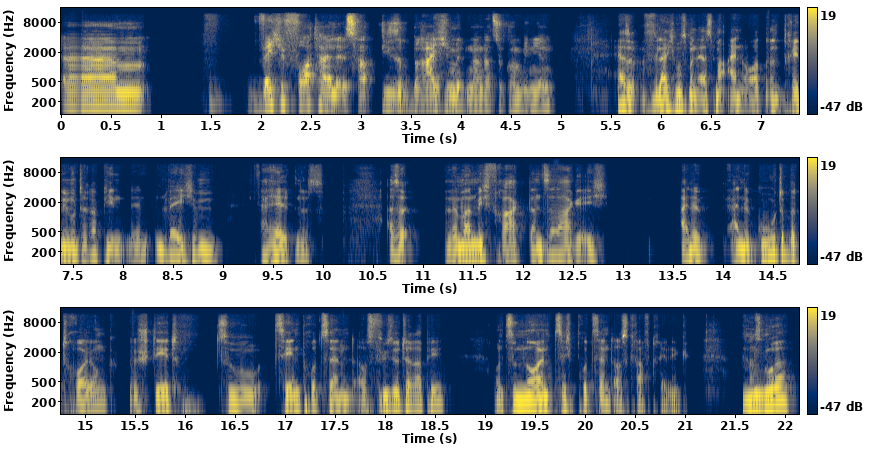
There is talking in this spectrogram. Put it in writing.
ähm, welche Vorteile es hat, diese Bereiche miteinander zu kombinieren. Also vielleicht muss man erstmal einordnen, Training und Therapie in, in welchem Verhältnis. Also wenn man mich fragt, dann sage ich, eine, eine gute Betreuung besteht zu 10 Prozent aus Physiotherapie und zu 90 Prozent aus Krafttraining. Nur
